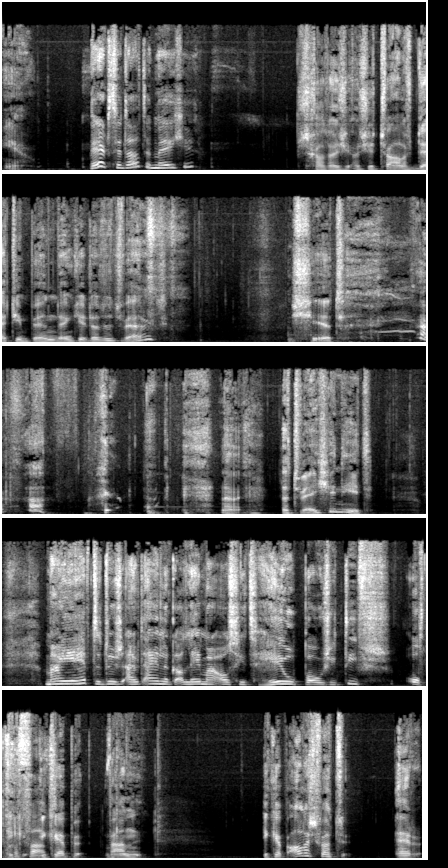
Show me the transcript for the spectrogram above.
Ja. Werkte dat een beetje? Schat, als je, als je 12, 13 bent, denk je dat het werkt? Shit. nou, dat weet je niet. Maar je hebt het dus uiteindelijk alleen maar als iets heel positiefs opgevat. ik, heb, waan, ik heb alles wat er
